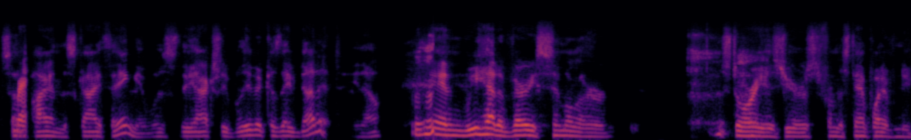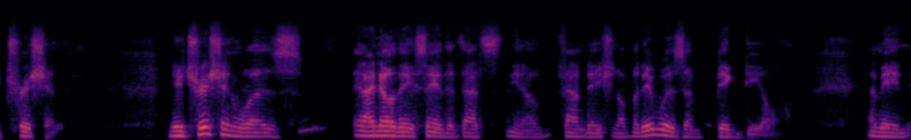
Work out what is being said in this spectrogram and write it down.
some right. pie in the sky thing. It was they actually believe it because they've done it. You know. Mm-hmm. And we had a very similar story as yours from the standpoint of nutrition. Nutrition was, and I know they say that that's, you know, foundational, but it was a big deal. I mean,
